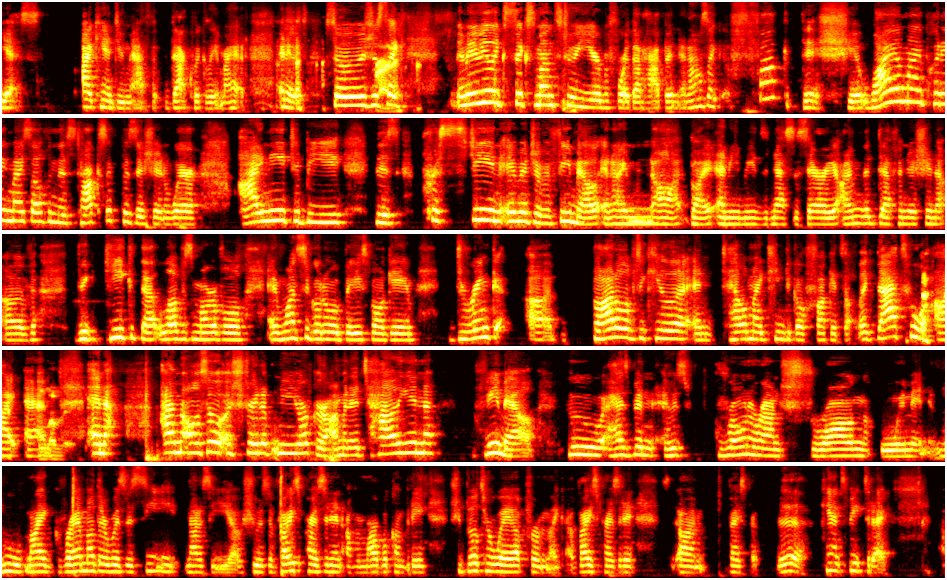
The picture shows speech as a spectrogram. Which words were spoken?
Yes. I can't do math that quickly in my head. Anyways, so it was just right. like maybe like six months to a year before that happened. And I was like, fuck this shit. Why am I putting myself in this toxic position where I need to be this pristine image of a female and I'm not by any means necessary? I'm the definition of the geek that loves Marvel and wants to go to a baseball game, drink a bottle of tequila and tell my team to go fuck itself. Like that's who I am. and I'm also a straight up New Yorker. I'm an Italian female who has been who's grown around strong women who my grandmother was a CEO, not a CEO. She was a vice president of a marble company. She built her way up from like a vice president, um, vice, ugh, can't speak today.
